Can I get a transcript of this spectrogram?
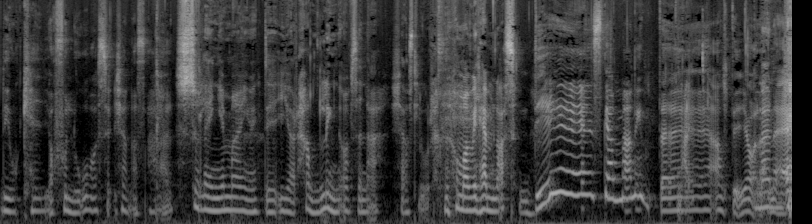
det är okej, okay, jag får lov att känna så här. Så länge man ju inte gör handling av sina känslor, om man vill hämnas. Det ska man inte nej. alltid göra. Men nej.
